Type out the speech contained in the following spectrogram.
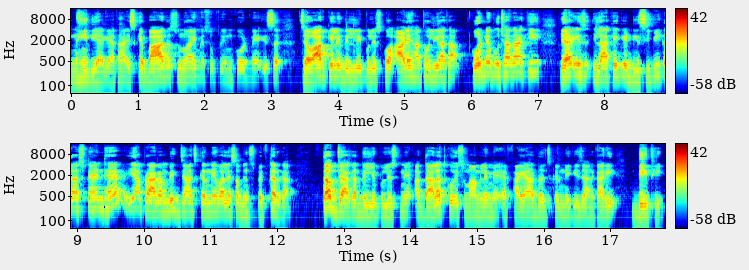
नहीं दिया गया था। इसके बाद सुनवाई में सुप्रीम कोर्ट ने इस जवाब के लिए दिल्ली पुलिस को आड़े हाथों लिया था। कोर्ट ने पूछा था कि यह इस इलाके के डीसीपी का स्टैंड है या प्रारंभिक जाँच करने वाले सब इंस्पेक्टर का? तब जाकर दिल्ली पुलिस ने अदालत को इस मामले में एफआईआर दर्ज करने की जानकारी दी थी।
